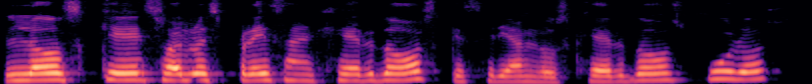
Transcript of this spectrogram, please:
los que solo expresan HER2, que serían los HER2 puros,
